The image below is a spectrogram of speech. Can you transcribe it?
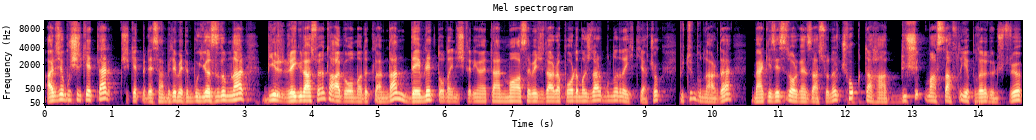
Ayrıca bu şirketler, şirket mi desem bilemedim, bu yazılımlar bir regülasyona tabi olmadıklarından devletle olan ilişkileri yöneten muhasebeciler, raporlamacılar bunlara da ihtiyaç yok. Bütün bunlar da merkeziyetsiz organizasyonları çok daha düşük masraflı yapılara dönüştürüyor.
